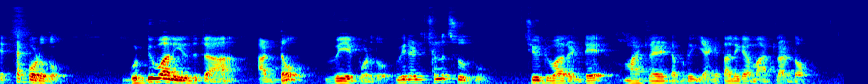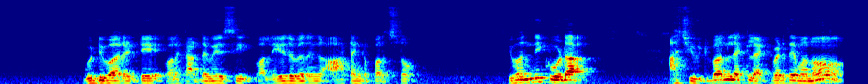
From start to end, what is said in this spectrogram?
తిట్టకూడదు. గుడ్డివాని ఎదుట అడ్డం వేయకూడదు. వీరంటే చిన్న చూపు. చీటివారంటే మాట్లాడేటప్పుడు ఎగతాళిగా మాట్లాడడం. గుడ్డివారంటే వాళ్ళకి అడ్డం వేసి వాళ్ళు ఏదో విధంగా ఆటంకపరచడం. ఇవన్నీ కూడా ఆ చీటివారిని లెక్క లెక్క పెడితే మనం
